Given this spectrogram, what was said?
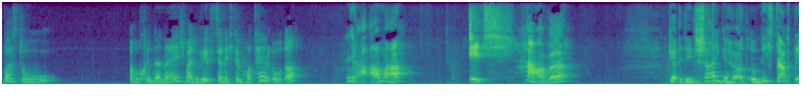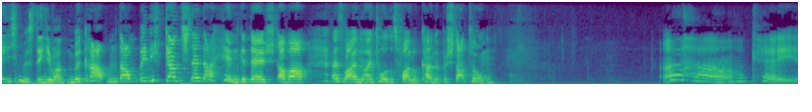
warst du auch in der Nähe? Ich meine, du hilfst ja nicht im Hotel, oder? Ja, aber ich habe den Schrei gehört und ich dachte, ich müsste jemanden begraben. Darum bin ich ganz schnell dahin gedasht, aber es war nur ein Todesfall und keine Bestattung. Aha, okay.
